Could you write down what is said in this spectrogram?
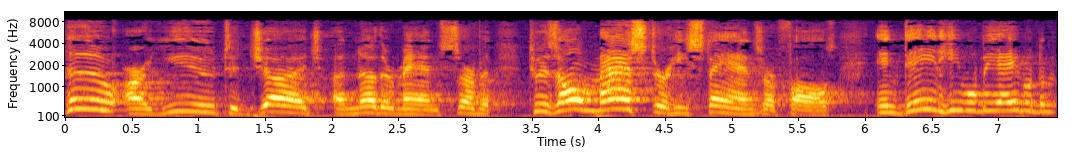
Who are you to judge another man's servant? To his own master he stands or falls. Indeed, he will be able to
